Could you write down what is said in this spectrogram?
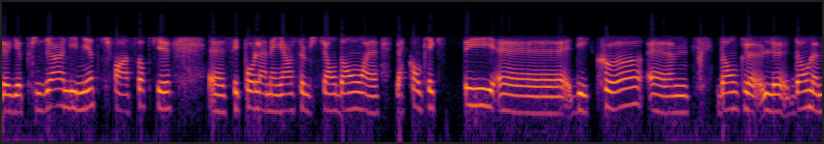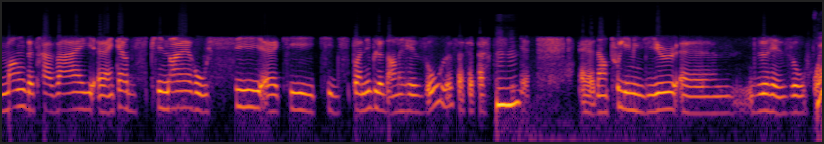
Là. Il y a plusieurs limites qui font en sorte que euh, c'est pas la meilleure solution, dont euh, la complexité euh, des cas, euh, donc le, dont le manque de travail euh, interdisciplinaire aussi qui, qui, est disponible dans le réseau. Là, ça fait partie mm-hmm. dans tous les milieux du réseau. Oui,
